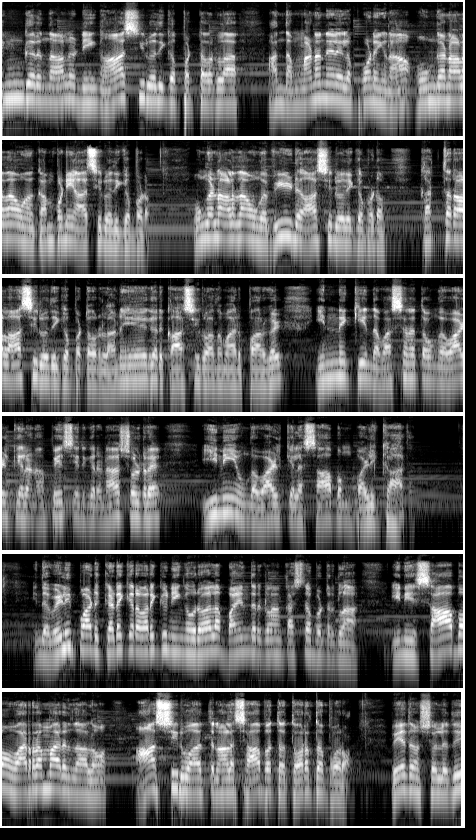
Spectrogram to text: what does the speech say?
எங்கே இருந்தாலும் நீங்கள் ஆசீர்வதிக்கப்பட்டவர்களாக அந்த மனநிலையில் போனீங்கன்னா உங்களால தான் உங்கள் கம்பெனி ஆசீர்வதிக்கப்படும். உங்களால தான் உங்க வீடு ஆசீர்வதிக்கப்படும். கத்தரால் ஆசீர்வதிக்கப்பட்டவர்கள் அநேகருக்கு ஆசீர்வாதமா இருப்பார்கள். இன்னைக்கு இந்த வசனத்தை உங்க வாழ்க்கையில நான் பேசியிருக்கிறேன். நான் சொல்றேன்? இனி உங்க வாழ்க்கையில சாபம் பழிக்காது. இந்த வெளிப்பாடு கிடைக்கிற வரைக்கும் நீங்க ஒருவேளை பயந்துருக்கலாம் கஷ்டப்பட்டிருக்கலாம். இனி சாபம் வர்ற மாதிரி இருந்தாலும் ஆசீர்வாதத்தினால சாபத்தை துரத்த போறோம். வேதம் சொல்லுது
